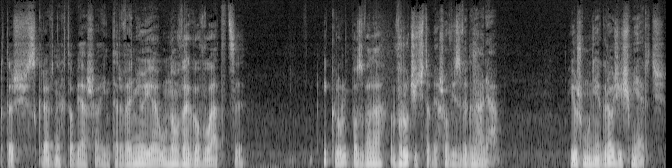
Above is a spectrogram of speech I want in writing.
Ktoś z krewnych Tobiasza interweniuje u nowego władcy i król pozwala wrócić Tobiaszowi z wygnania. Już mu nie grozi śmierć,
